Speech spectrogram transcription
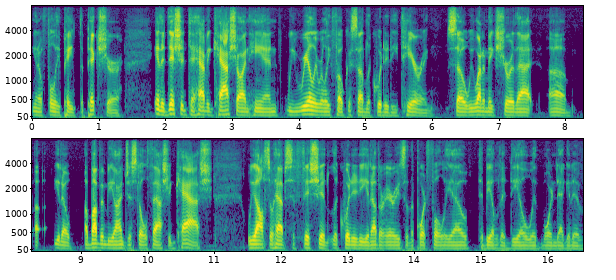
you know, fully paint the picture. In addition to having cash on hand, we really, really focus on liquidity tiering. So we want to make sure that, uh, uh, you know, above and beyond just old-fashioned cash, we also have sufficient liquidity in other areas of the portfolio to be able to deal with more negative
